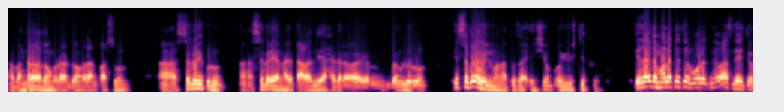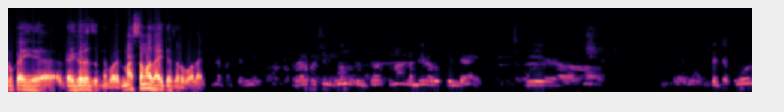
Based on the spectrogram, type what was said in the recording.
भंडारा डोंगरा डोंगरांपासून सगळीकडून सगळे येणार आहेत आळंदी हैदराबाद बेंगलुरून ते सगळं होईल म्हणा तुझा हिशोब व्यवस्थित होईल. ते जाऊ दे मला त्याच्यावर बोलायचं नाही वाचलं याच्यावर काही काही गरजच नाही बोलायचं. माझा समाज आहे त्याच्यावर बोलायला. त्यांच्या कोर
